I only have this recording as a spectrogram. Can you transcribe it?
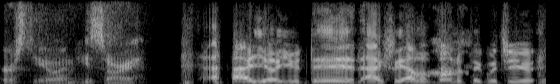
cursed you, and he's sorry. Yo, you did. Actually, I have a bone to pick with you.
